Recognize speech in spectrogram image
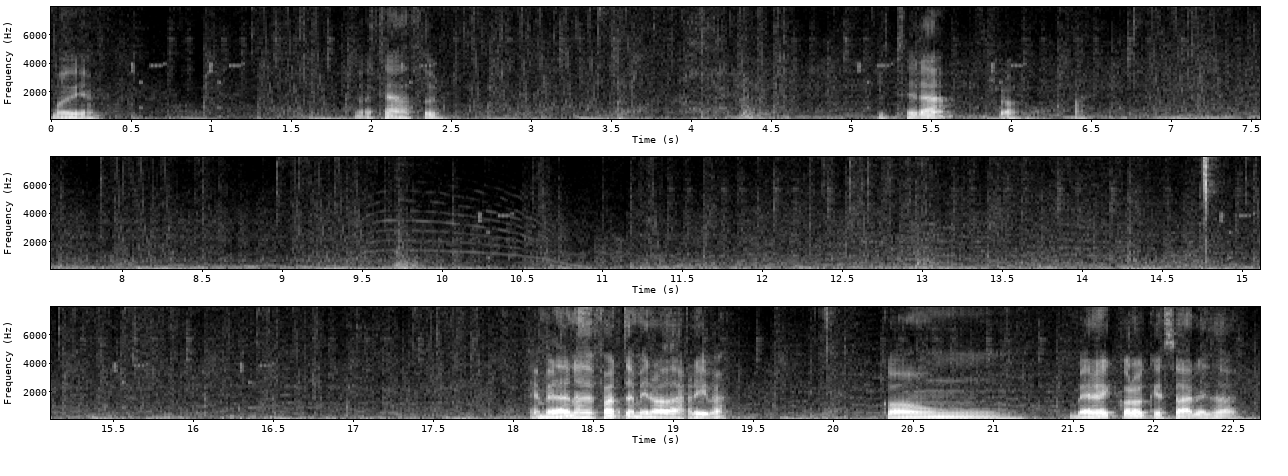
Muy bien. Este es azul. Este era rojo. En verdad no hace falta mirar de arriba. Con ver el color que sale, ¿sabes?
